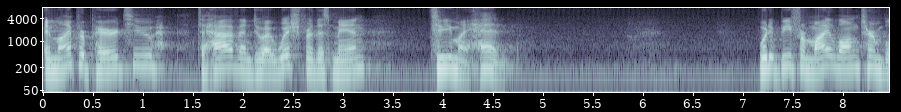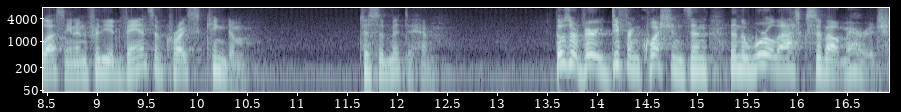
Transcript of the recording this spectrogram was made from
am I prepared to, to have and do I wish for this man to be my head? Would it be for my long term blessing and for the advance of Christ's kingdom to submit to him? Those are very different questions than, than the world asks about marriage.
